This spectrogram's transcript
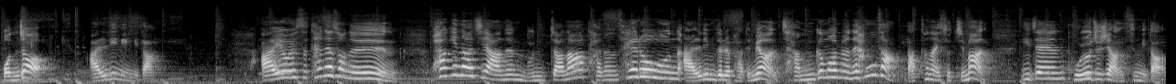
먼저 알림입니다. iOS 10에서는 확인하지 않은 문자나 다른 새로운 알림들을 받으면 잠금 화면에 항상 나타나 있었지만 이젠 보여주지 않습니다.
